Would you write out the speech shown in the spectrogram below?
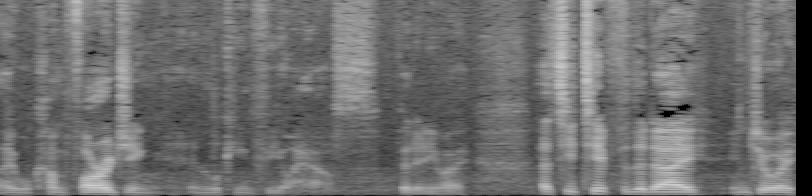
They will come foraging and looking for your house. But anyway, that's your tip for the day. Enjoy.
